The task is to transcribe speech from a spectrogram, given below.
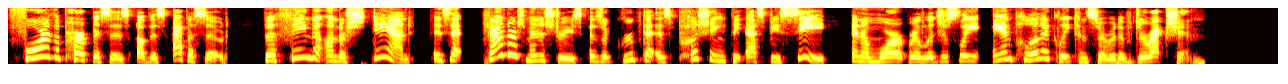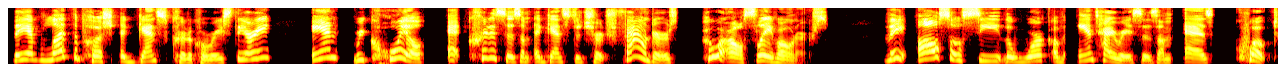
for the purposes of this episode, the thing to understand is that Founders Ministries is a group that is pushing the SBC in a more religiously and politically conservative direction. They have led the push against critical race theory and recoil at criticism against the church founders, who are all slave owners. They also see the work of anti racism as, quote,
